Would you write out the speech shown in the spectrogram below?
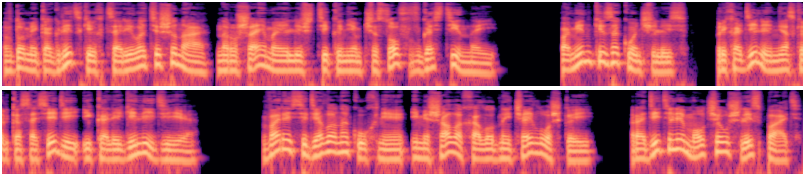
В доме Коглицких царила тишина, нарушаемая лишь тиканием часов в гостиной. Поминки закончились. Приходили несколько соседей и коллеги Лидии. Варя сидела на кухне и мешала холодный чай ложкой. Родители молча ушли спать.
